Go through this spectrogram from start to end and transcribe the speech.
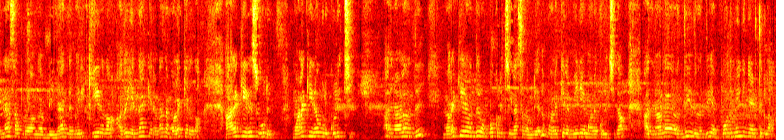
என்ன சாப்பிடுவாங்க அப்படின்னா இந்தமாரி கீரை தான். அதுவும் என்ன கீரைனா அந்த முளைக்கீரை தான். அரைக்கீரை சூடு. முளைக்கீரை உங்களுக்கு குளிர்ச்சி. அதனால வந்து முளைக்கீரை வந்து ரொம்ப குளிர்ச்சிலாம் சொல்ல முடியாது. முளைக்கீரை மீடியமான குளிர்ச்சி தான். அதனால வந்து இது வந்து எப்போதுமே நீங்கள் எடுத்துக்கலாம்.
